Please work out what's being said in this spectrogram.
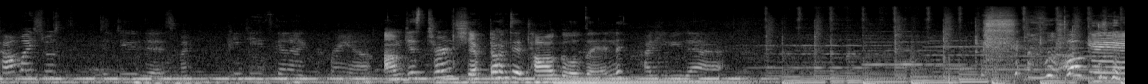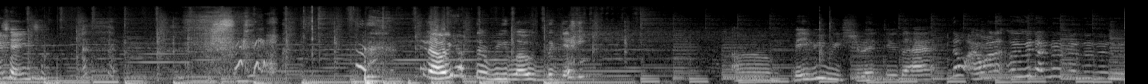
How am I supposed to do this? My pinky's gonna cramp. Um, just turn shift on to toggle then. How do you do that? okay. Change. no, you have to reload the game. Um, maybe we shouldn't do that. No, I wanna. Wait, wait, no, no, no, no, no, no.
